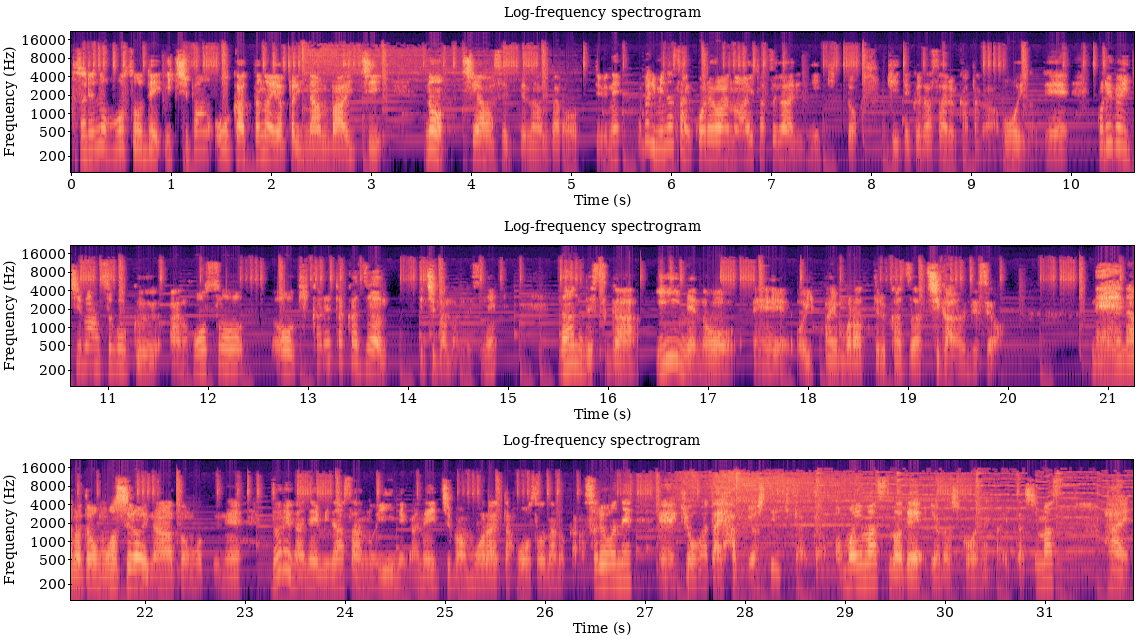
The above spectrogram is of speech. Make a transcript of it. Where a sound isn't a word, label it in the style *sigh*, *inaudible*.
それの放送で一番多かったのはやっぱりナンバー1の幸せってなんだろうっていうね。やっぱり皆さんこれはあの挨拶代わりにきっと聞いてくださる方が多いので、これが一番すごくあの放送を聞かれた数は一番なんですね。なんですが、いいねの、えー、いっぱいもらってる数は違うんですよ。ねえ、なので面白いなと思ってね、どれがね、皆さんのいいねがね、一番もらえた放送なのか、それをね、えー、今日は大発表していきたいと思いますので、よろしくお願いいたします。はい。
